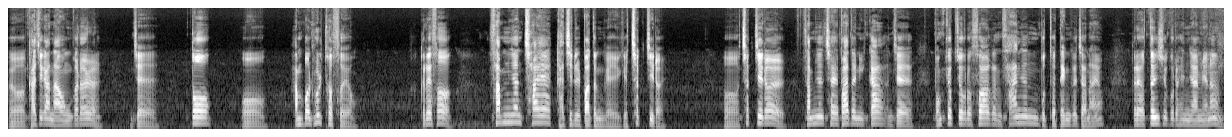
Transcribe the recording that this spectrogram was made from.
어, 가지가 나온 거를 이제 또 어, 한번 훑었어요. 그래서 3년 차에 가지를 받은 거예요. 이게 척지를. 어, 척지를 3년 차에 받으니까 이제 본격적으로 수확은 4년부터 된 거잖아요. 그래 어떤 식으로 했냐면은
